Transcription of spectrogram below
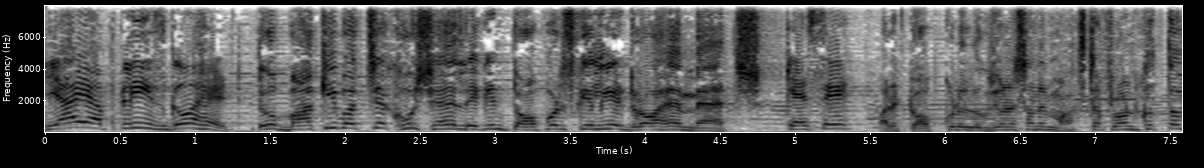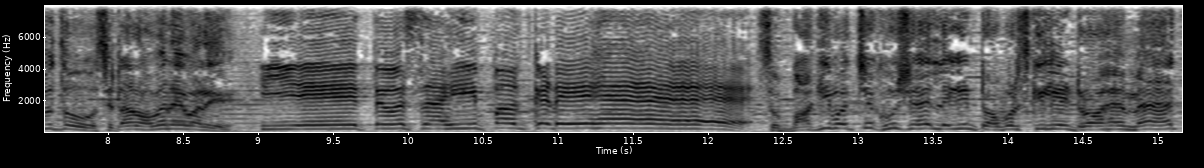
या या प्लीज गो हेड देखो बाकी बच्चे खुश हैं लेकिन टॉपर्स के लिए ड्रॉ है मैच कैसे আরে টপ করে লোকজনের সামনে মার্কসটা ফ্লন্ট করতে হবে তো সেটা আর হবে না এবারে ये तो सही पकड़े हैं सो बाकी बच्चे खुश है लेकिन टॉपर्स के लिए ड्रॉ है मैच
